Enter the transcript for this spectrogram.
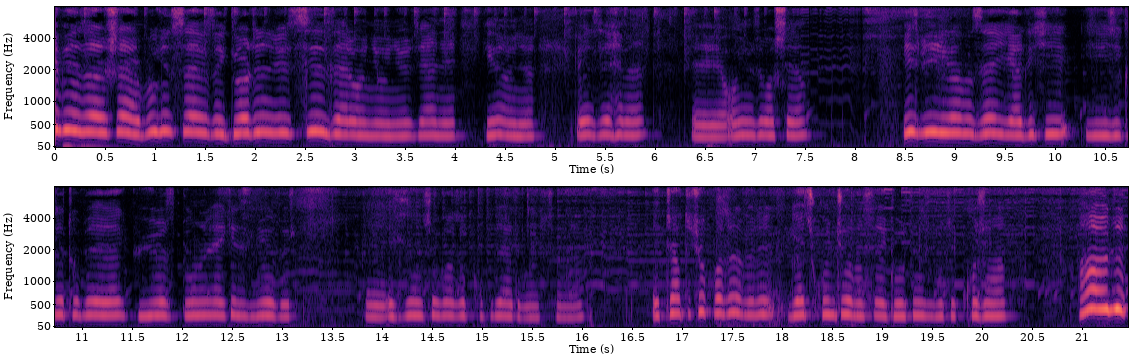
Hepinize arkadaşlar bugün sizlerle gördüğünüz gibi sizler oyunu oynuyoruz. Yani yeni oyunu. Gibi hemen e, oyunumuza başlayalım. Biz bir yılanımızı yerdeki yiyecekleri toplayarak büyüyoruz. Bunu herkes biliyordur. E, Eskiden çok fazla popülerdi bunu sanırım Etrafta çok fazla böyle gerçek oyuncu var. Mesela gördüğünüz gibi kocaman. Aha öldü.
